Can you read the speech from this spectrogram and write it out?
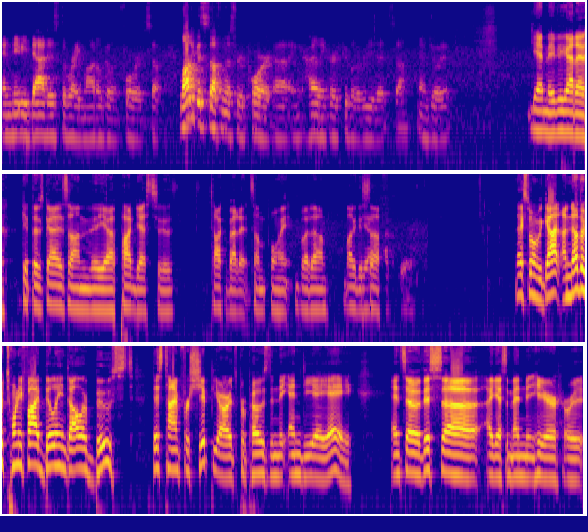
and maybe that is the right model going forward. So a lot of good stuff in this report, uh, and highly encourage people to read it. So I enjoyed it. Yeah, maybe you got to get those guys on the uh, podcast to talk about it at some point. But um, a lot of good yeah, stuff. Absolutely. Next one, we got another $25 billion boost, this time for shipyards proposed in the NDAA. And so this, uh, I guess, amendment here, or,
